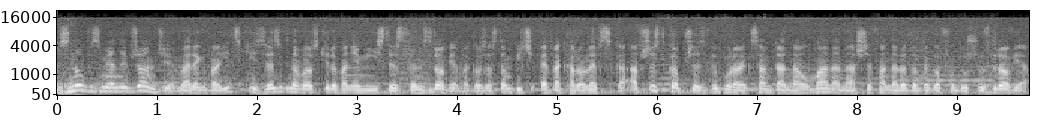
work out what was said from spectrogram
Znów zmiany w rządzie. Marek Balicki zrezygnował z kierowania Ministerstwem Zdrowia. Ma go zastąpić Ewa Karolewska, a wszystko przez wybór Aleksandra Naumana na szefa Narodowego Funduszu Zdrowia.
